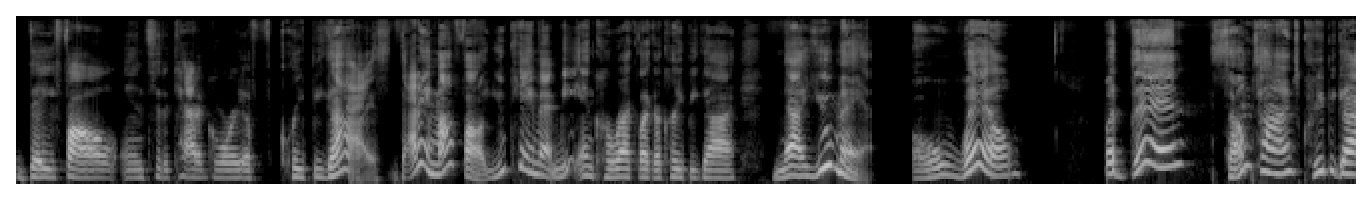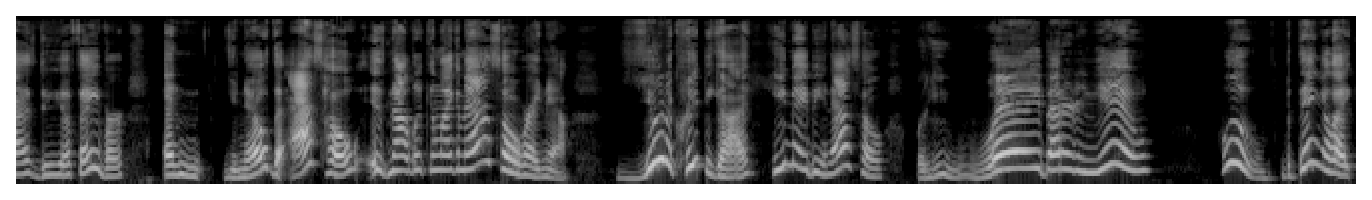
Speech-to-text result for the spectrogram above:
they fall into the category of creepy guys. That ain't my fault. You came at me incorrect like a creepy guy. Now you mad. Oh well. But then sometimes creepy guys do you a favor and you know, the asshole is not looking like an asshole right now. You're the creepy guy. He may be an asshole, but he way better than you. Whoo. But then you're like,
